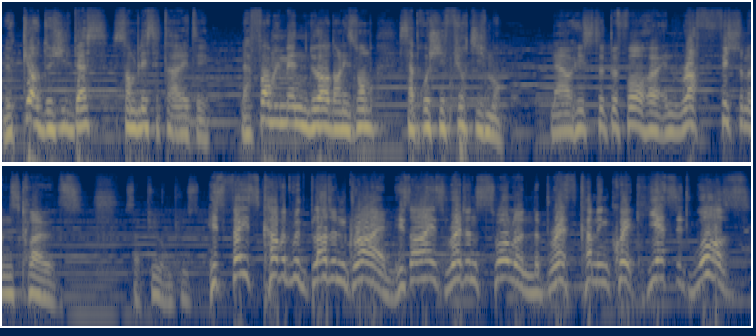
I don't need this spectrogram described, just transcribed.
Le cœur de Gildas semblait s'être arrêté. La forme humaine dehors dans les ombres s'approchait furtivement. Now he stood before her in rough fisherman's clothes. Ça pue en plus. His face covered with blood and grime, his eyes red and swollen, the breath coming quick. Yes, it was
